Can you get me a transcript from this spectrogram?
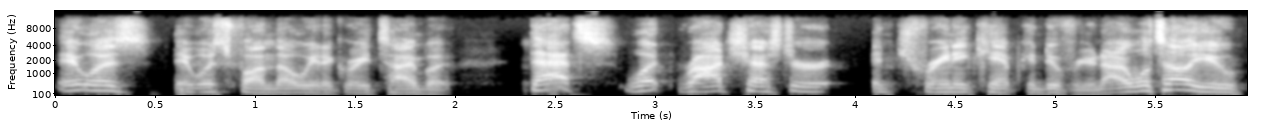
It was it was fun though. We had a great time, but that's what Rochester and training camp can do for you. Now I will tell you,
